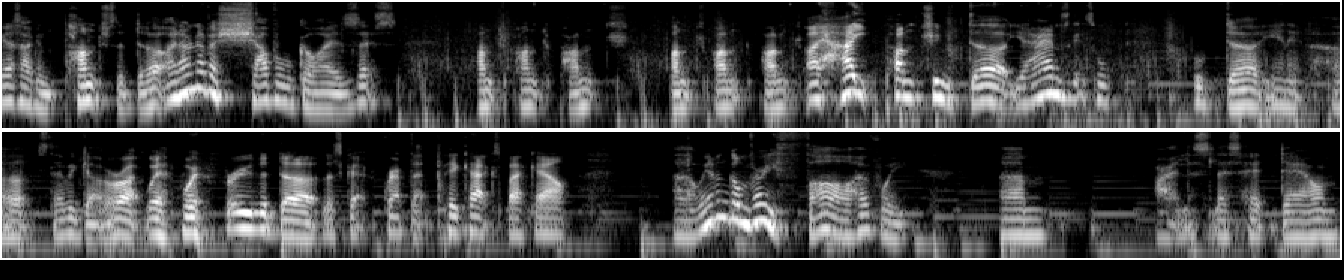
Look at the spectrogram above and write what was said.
I guess I can punch the dirt. I don't have a shovel, guys. Let's punch, punch, punch, punch, punch, punch. I hate punching dirt. Your hands get all, all dirty and it hurts. There we go. All right, we're, we're through the dirt. Let's get grab that pickaxe back out. Uh, we haven't gone very far, have we? Um, all right, let's let's head down.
